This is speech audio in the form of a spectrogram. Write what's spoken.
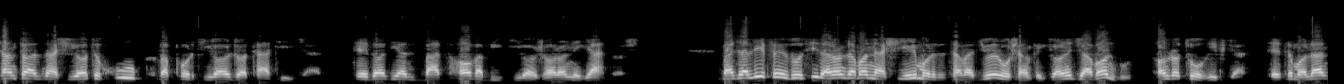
چند تا از نشریات خوب و پرتیراژ را تعطیل کرد. تعدادی از بدها و بیتیراژها را نگه داشت. مجله فردوسی در آن زمان نشریه مورد توجه روشنفکران جوان بود. آن را توقیف کرد. احتمالا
